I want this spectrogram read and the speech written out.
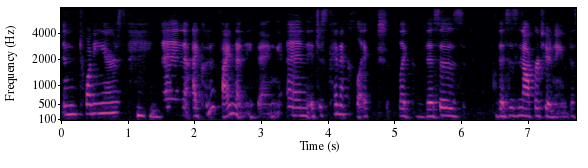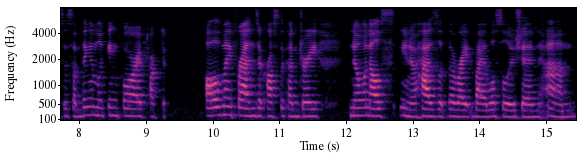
in 20 years. Mm-hmm. and I couldn't find anything. And it just kind of clicked like this is this is an opportunity. This is something I'm looking for. I've talked to all of my friends across the country. No one else you know has the right viable solution. Um,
